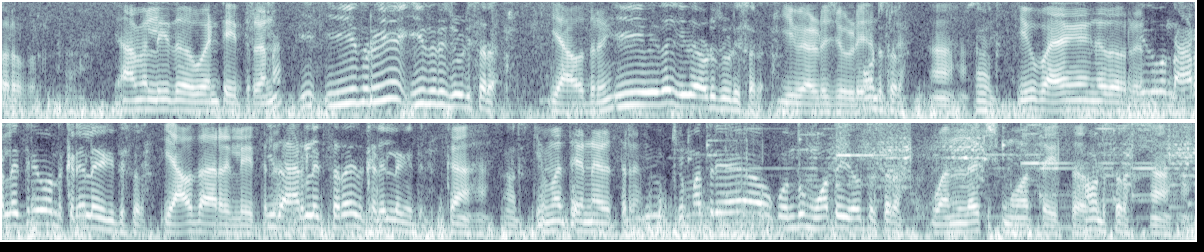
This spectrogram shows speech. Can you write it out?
ಬರೋಬರ್. ಆಮೇಲೆ ಇದು ಒಂಟಿ ಐತ್ರಣ್ಣ ಇದ್ರಿ ಇದ್ರಿ ಜೋಡಿ ಸರ್. ಯಾವ್ದು ರೀ ಈ ಇದು ಇದು ಎರಡು ಜೋಡಿ ಸರ್. ಇವೆರಡು ಜೋಡಿ ಹ್ಞೂ ಸರ್. ಹಾಂ ಹಾಂ. ಇವು ಬ್ಯಾಗ್ ಹೆಂಗದವ್ರಿ? ಇದು ಒಂದು ಆರ್ಲೈತ್ರಿ ಒಂದು ಕಡೆಯಲ್ಲಿ ಆಗೈತೆ ಸರ್. ಯಾವ್ದು ಆರಲ್ಲಿ ಐತ್ರಿ? ಇದು ಆರ್ಲೈತ್ ಸರ್ ಇದು ಕಡೆಯಲ್ಲಿ ಆಗೈತೆ ಹಾಂ ಹಾಂ. ಹಾಂ ಸರ್. ಕಿಮ್ಮತ್ತು ಏನು ಹೇಳ್ತೀರ? ಇವು ಕಿಮ್ಮತ್ ರೀ ಒಂದು ಮೂವತ್ತೈದು ಹೇಳ್ತೀವಿ ಸರ್. ಒಂದು ಲಕ್ಷ ಮೂವತ್ತೈದು ಸಾವಿರ. ಹ್ಞೂ ಸರ್. ಹಾಂ ಹಾಂ.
